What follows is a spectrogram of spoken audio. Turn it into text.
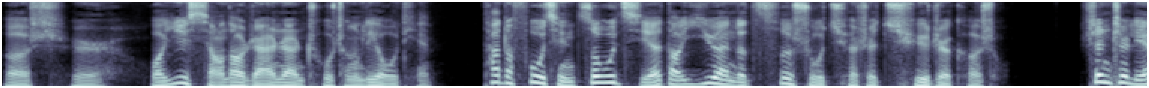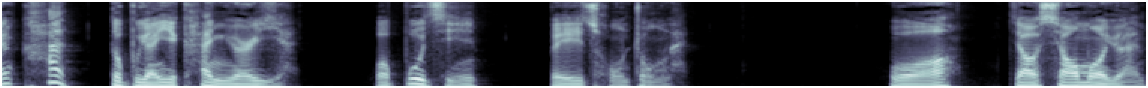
可是，我一想到然然出生六天，他的父亲邹杰到医院的次数却是屈指可数，甚至连看都不愿意看女儿一眼，我不仅悲从中来。我叫肖墨元，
